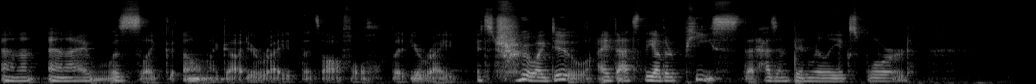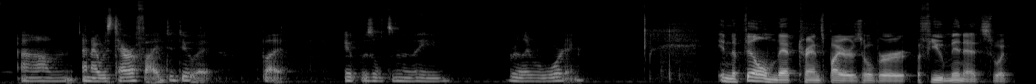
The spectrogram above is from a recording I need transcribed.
And and I was like, "Oh my god, you're right. That's awful, but you're right. It's true. I do. I that's the other piece that hasn't been really explored." Um, and I was terrified to do it, but it was ultimately really rewarding. In the film, that transpires over a few minutes. What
